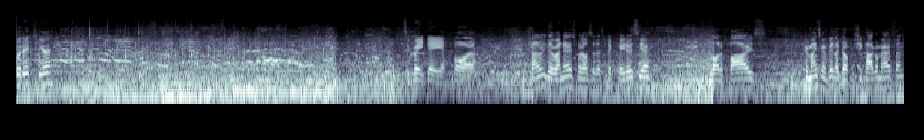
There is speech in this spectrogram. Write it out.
footage here. It's a great day for not only the runners but also the spectators here. A lot of bars. Reminds me a bit like of Chicago Marathon.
